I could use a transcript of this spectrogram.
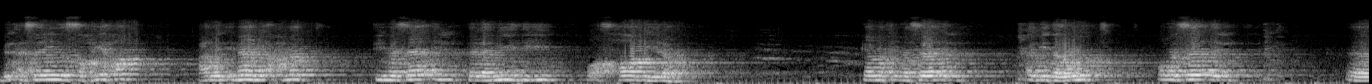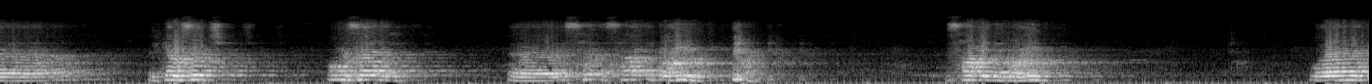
بالأسانيد الصحيحة عن الإمام أحمد في مسائل تلاميذه وأصحابه له. كما في مسائل أبي داود ومسائل آه، الكوسج ومسائل آه، إسحاق إبراهيم. إسحاق إبراهيم وكذلك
